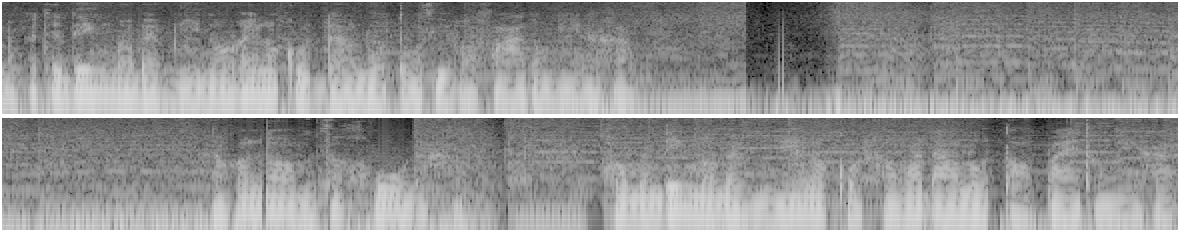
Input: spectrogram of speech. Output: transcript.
มันก็จะเด้งมาแบบนี้เนาะ ให้เรากดดาวน์โหลดตรงสีฟ้าๆตรงนี้นะครับ แล้วก็รอมันสักครู่นะครับ พอมันเด้งมาแบบนี้ให้เรากดคำว่าดาวน์โหลดต่อไปตรงนี้ครับ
